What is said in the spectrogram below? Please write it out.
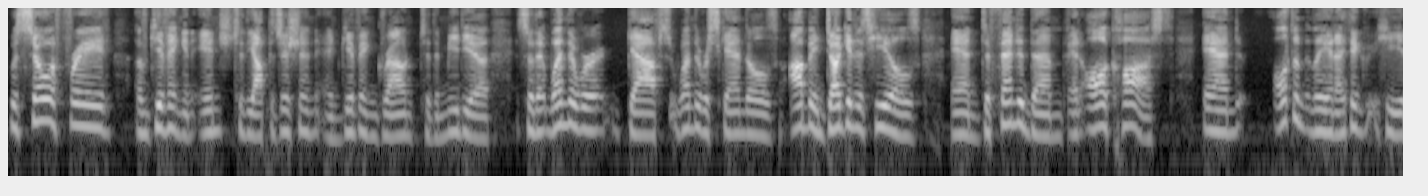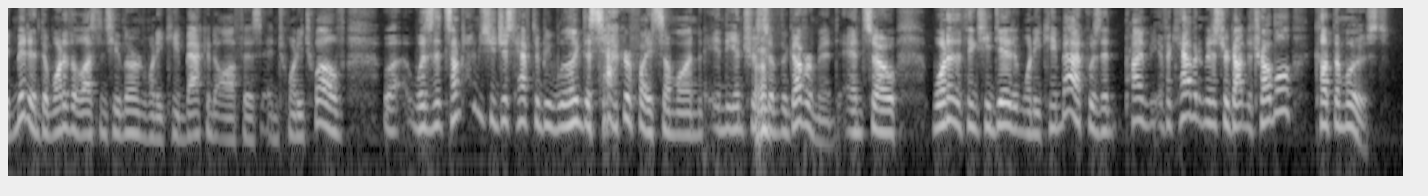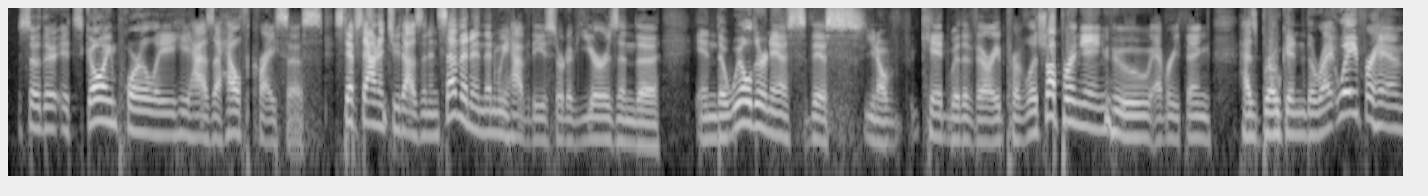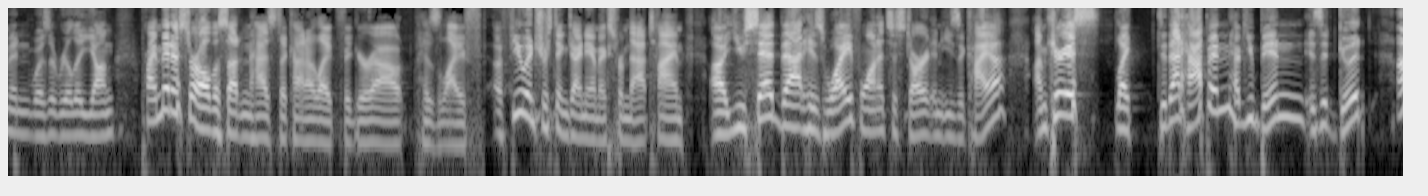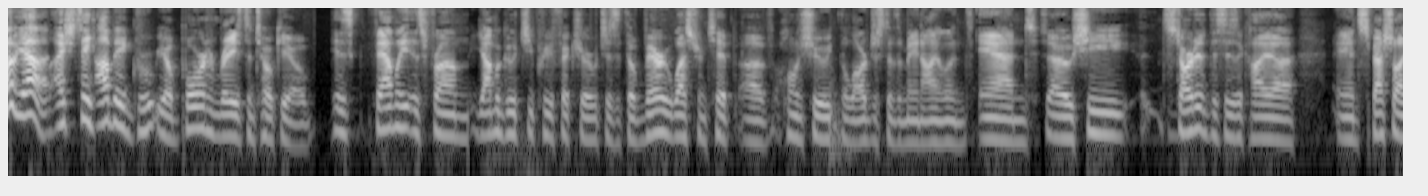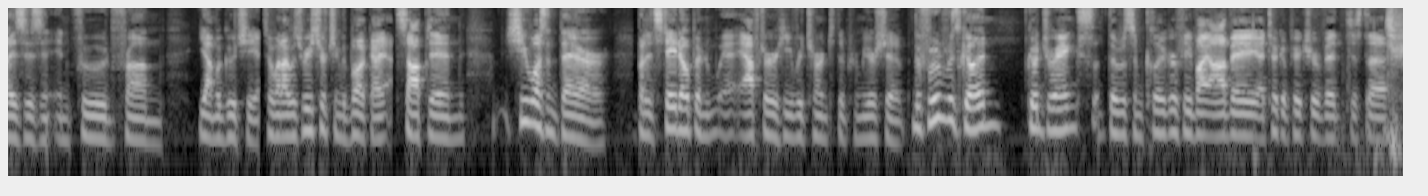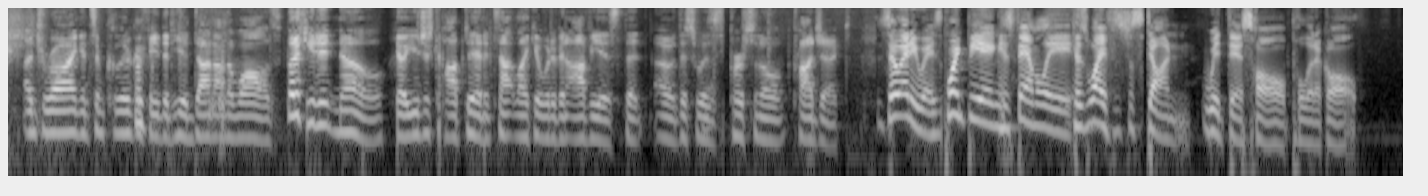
was so afraid of giving an inch to the opposition and giving ground to the media so that when there were gaffes, when there were scandals, Abe dug in his heels and defended them at all costs. And ultimately, and I think he admitted that one of the lessons he learned when he came back into office in 2012 uh, was that sometimes you just have to be willing to sacrifice someone in the interests of the government. And so, one of the things he did when he came back was that prime, if a cabinet minister got into trouble, cut them loose so there, it's going poorly. He has a health crisis. Steps down in 2007, and then we have these sort of years in the in the wilderness. This you know kid with a very privileged upbringing, who everything has broken the right way for him, and was a really young prime minister. All of a sudden, has to kind of like figure out his life. A few interesting dynamics from that time. Uh, you said that his wife wanted to start an izakaya. I'm curious, like. Did that happen? Have you been? Is it good? Oh yeah, I should say Abe grew, you know, born and raised in Tokyo. His family is from Yamaguchi Prefecture, which is at the very western tip of Honshu, the largest of the main islands. And so she started this izakaya and specializes in food from Yamaguchi. So when I was researching the book, I stopped in. She wasn't there, but it stayed open after he returned to the premiership. The food was good good drinks. There was some calligraphy by Abe. I took a picture of it, just a, a drawing and some calligraphy that he had done on the walls. But if you didn't know, you know, you just popped in. It's not like it would have been obvious that oh, this was personal project. So, anyways, point being, his family, his wife is just done with this whole political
